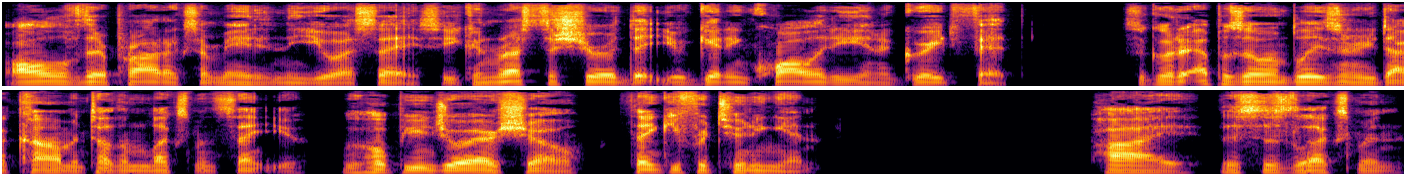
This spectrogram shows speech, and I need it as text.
All of their products are made in the USA, so you can rest assured that you're getting quality and a great fit. So go to epizoandblazonry.com and tell them Lexman sent you. We hope you enjoy our show. Thank you for tuning in. Hi, this is Lexman.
